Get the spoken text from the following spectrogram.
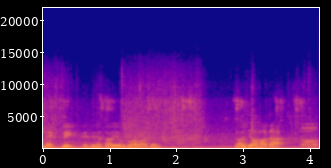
next week, pwede na tayong gumawa doon. Nadya mata. Oo.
